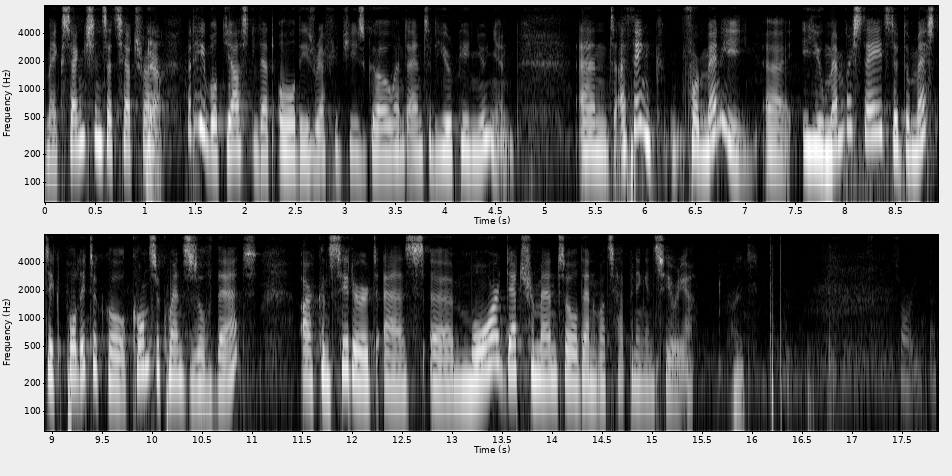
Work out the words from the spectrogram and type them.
make sanctions, etc., Yeah. that he will just let all these refugees go and enter the European Union. And I think for many uh, EU member states, the domestic political consequences of that are considered as uh, more detrimental than what's happening in Syria. Right. Sorry, but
